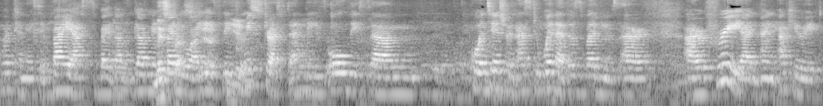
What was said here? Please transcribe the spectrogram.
what can I say bias by the government Mistrust, valuer. yeah. Yes, there's Yes. mistrust and there's all this um, contention as to whether those values are are free and, and accurate.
